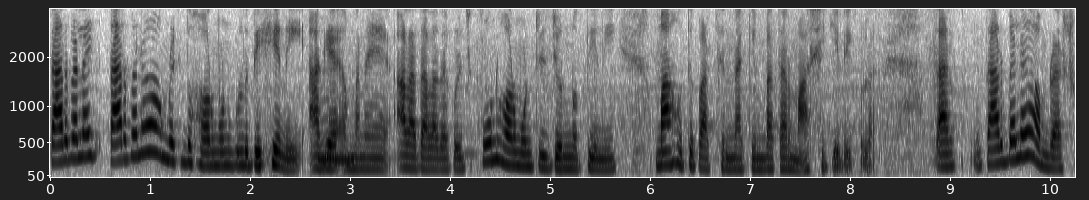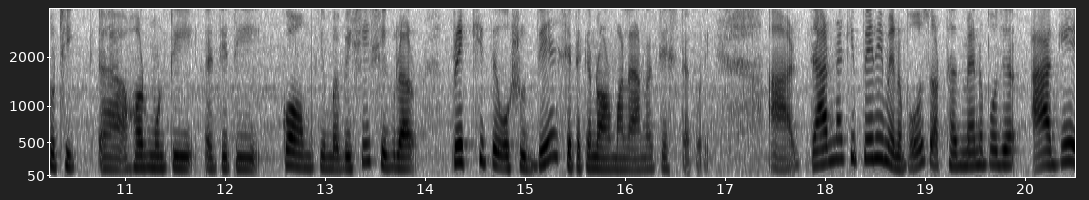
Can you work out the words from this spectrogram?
তার বেলায় তার বেলাও আমরা কিন্তু হরমোনগুলো দেখে নিই। আগে মানে আলাদা আলাদা করেছি কোন হরমোনটির জন্য তিনি মা হতে পারছেন না কিংবা তার মাসিক ইরেগুলার। তার তার বেলায় আমরা সঠিক হরমোনটি যেটি কম কিংবা বেশি সেগুলোর প্রেক্ষিতে ওষুধ দিয়ে সেটাকে নর্মালে আনার চেষ্টা করি। আর যার নাকি পেরিমেনোপোজ অর্থাৎ মেনোপোজের আগে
